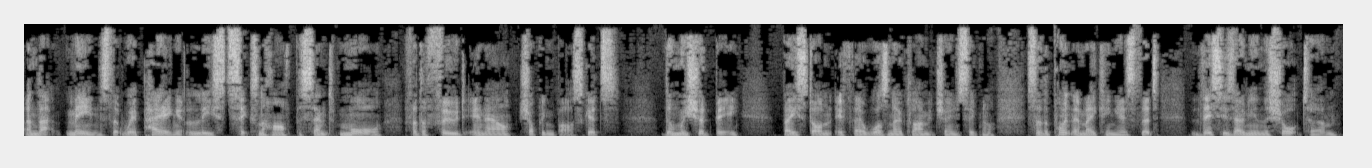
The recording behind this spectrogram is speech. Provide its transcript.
And that means that we're paying at least 6.5% more for the food in our shopping baskets than we should be based on if there was no climate change signal. So the point they're making is that this is only in the short term,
